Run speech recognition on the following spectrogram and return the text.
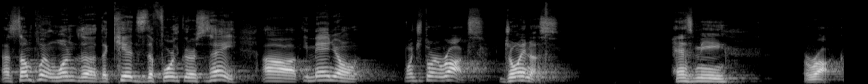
At some point, one of the, the kids, the fourth grader, says, Hey, uh, Emmanuel, why don't you throw in rocks? Join us. Hands me a rock.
